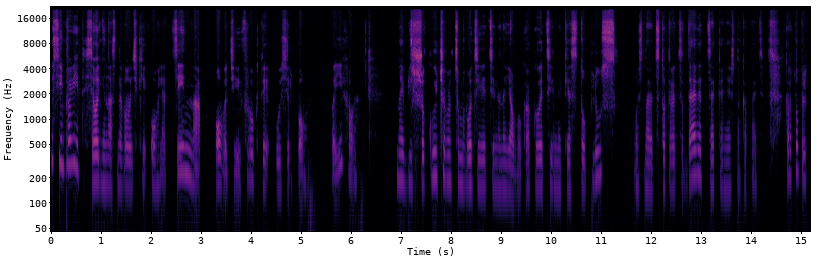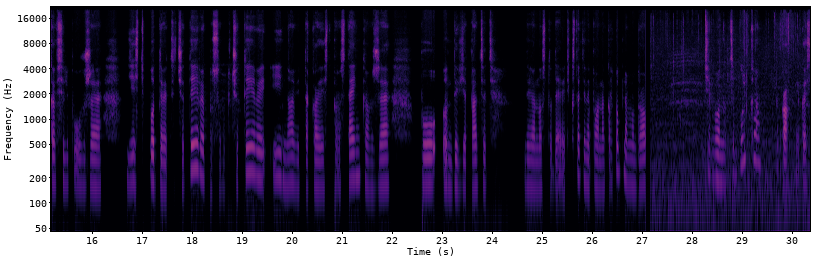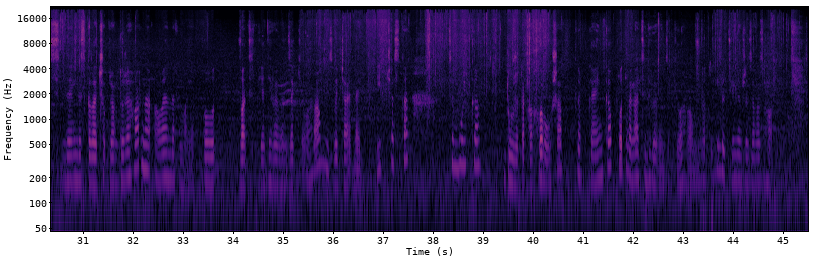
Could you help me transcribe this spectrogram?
Усім привіт! Сьогодні у нас невеличкий огляд цін на овочі і фрукти у сільпо. Поїхали! Найбільш шокуючими в цьому році є ціни на яблука. Коли цінники 100 ось навіть 139, це, звісно, капець. Картопелька в сільпо вже є по 34, по 44 і навіть така є простенька вже по 19,99. Кстати, непогана картопля ми брали. Червона цибулька, така якась, не, сказати, що прям дуже гарна, але нормально. По 25 гривень за кілограм, звичайна півчаста цибулька. Дуже така хороша, крепкенька, по 13 гривень за кілограм. На цибулю ціни вже зараз гарні.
